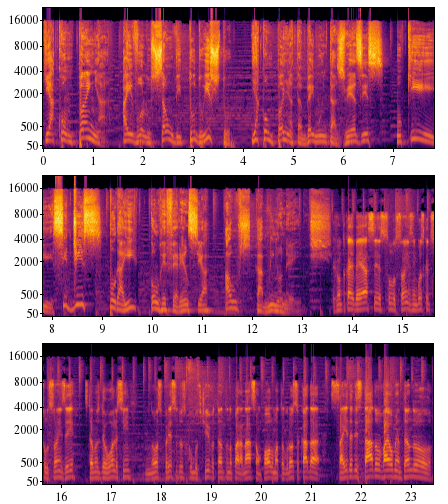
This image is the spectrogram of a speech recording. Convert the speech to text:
que acompanha a evolução de tudo isto e acompanha também muitas vezes o que se diz por aí com referência aos caminhoneiros. Junto com a IBS Soluções, em busca de soluções aí, estamos de olho sim nos preços dos combustíveis, tanto no Paraná, São Paulo, Mato Grosso, cada saída de estado vai aumentando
